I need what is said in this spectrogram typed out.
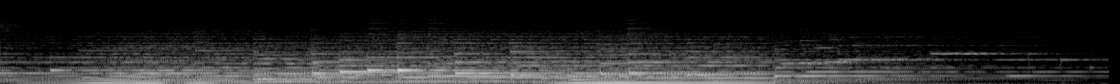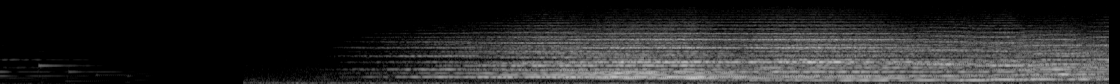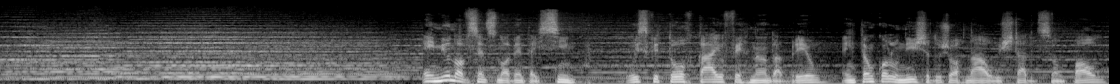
Em 1995, o escritor Caio Fernando Abreu, então colunista do jornal O Estado de São Paulo,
